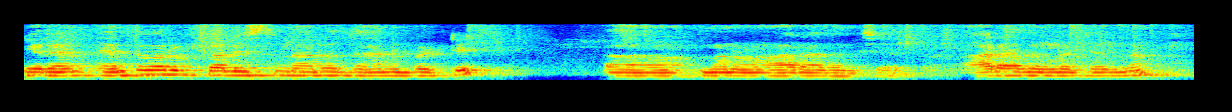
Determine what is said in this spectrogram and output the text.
మీరు ఎంతవరకు ఫలిస్తున్నారో దాన్ని బట్టి మనం ఆరాధన చేద్దాం. ఆరాధనలోకి వెళ్దాం.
